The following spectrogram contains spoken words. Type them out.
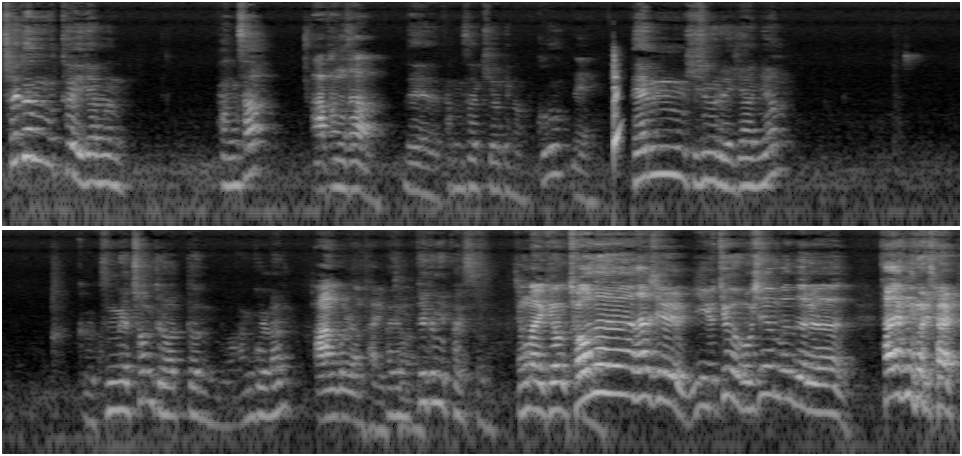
최근부터 얘기하면 방사? 아 방사 네, 방사 기억에 남고 네 뱀 기준으로 얘기하면 그 국내 처음 들어왔던 뭐 앙골란 앙골란 파이터 아니면 피그미 팔선. 정말 기억 저는 사실 이 유튜브 보시는 분들은 사장님을 잘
